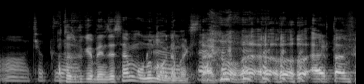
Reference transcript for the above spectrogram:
Aa, çok güzel. Atatürk'e benzesem onu da oynamak isterdim ama Ertan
